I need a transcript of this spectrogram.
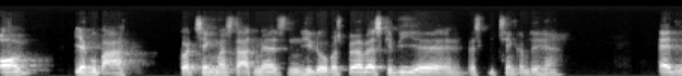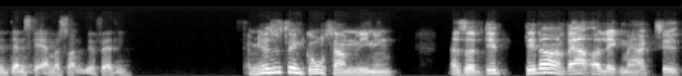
Og jeg kunne bare godt tænke mig at starte med at sådan helt åbent og spørge, hvad skal, vi, øh, hvad skal vi tænke om det her? Er det det danske Amazon, vi har fat i? Jamen, jeg synes, det er en god sammenligning. Altså, det, det der er værd at lægge mærke til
